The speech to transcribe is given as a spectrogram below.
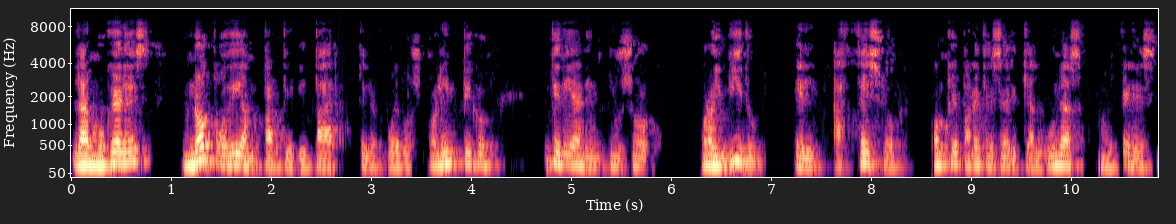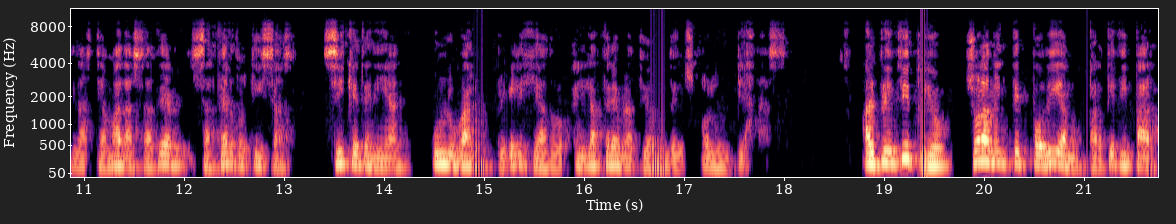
Las mujeres no podían participar en los Juegos Olímpicos y tenían incluso prohibido el acceso, aunque parece ser que algunas mujeres, las llamadas sacerdotisas, sí que tenían un lugar privilegiado en la celebración de las Olimpiadas. Al principio solamente podían participar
